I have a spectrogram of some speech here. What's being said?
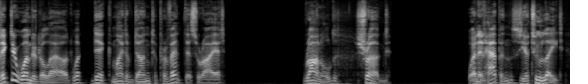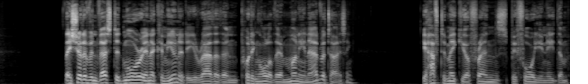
Victor wondered aloud what Dick might have done to prevent this riot. Ronald shrugged. When it happens, you're too late. They should have invested more in a community rather than putting all of their money in advertising. You have to make your friends before you need them.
